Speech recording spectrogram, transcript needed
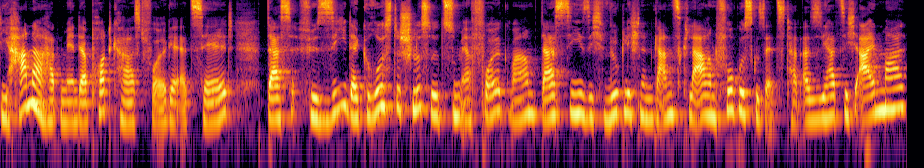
die Hanna hat mir in der Podcast-Folge erzählt, dass für sie der größte Schlüssel zum Erfolg war, dass sie sich wirklich einen ganz klaren Fokus gesetzt hat. Also sie hat sich einmal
